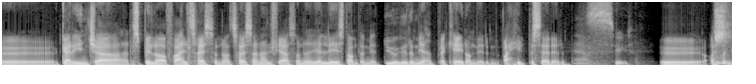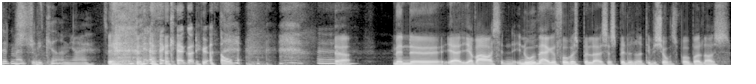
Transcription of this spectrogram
øh, Garincha, spillere fra 50'erne og 60'erne og 70'erne. Jeg læste om dem, jeg dyrkede dem, jeg havde plakater med dem, var helt besat af dem. ja. Sygt. Øh, og Du så- var lidt mere dedikeret end jeg. kan jeg godt høre. Dog. Ja. Men øh, jeg, jeg var også en, en udmærket fodboldspiller, altså jeg spillede noget divisionsfodbold også,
